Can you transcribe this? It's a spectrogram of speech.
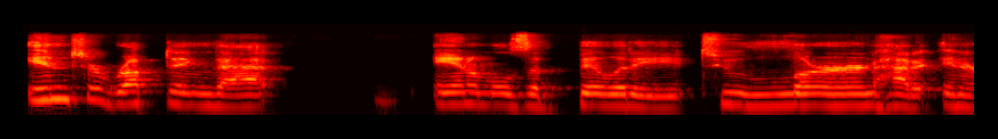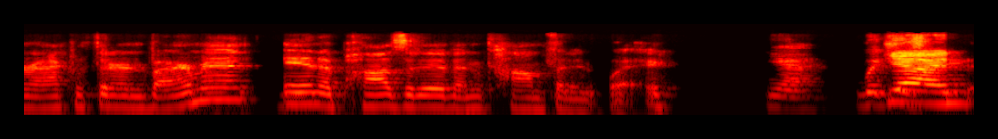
interrupting that animal's ability to learn how to interact with their environment mm-hmm. in a positive and confident way yeah yeah is- and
